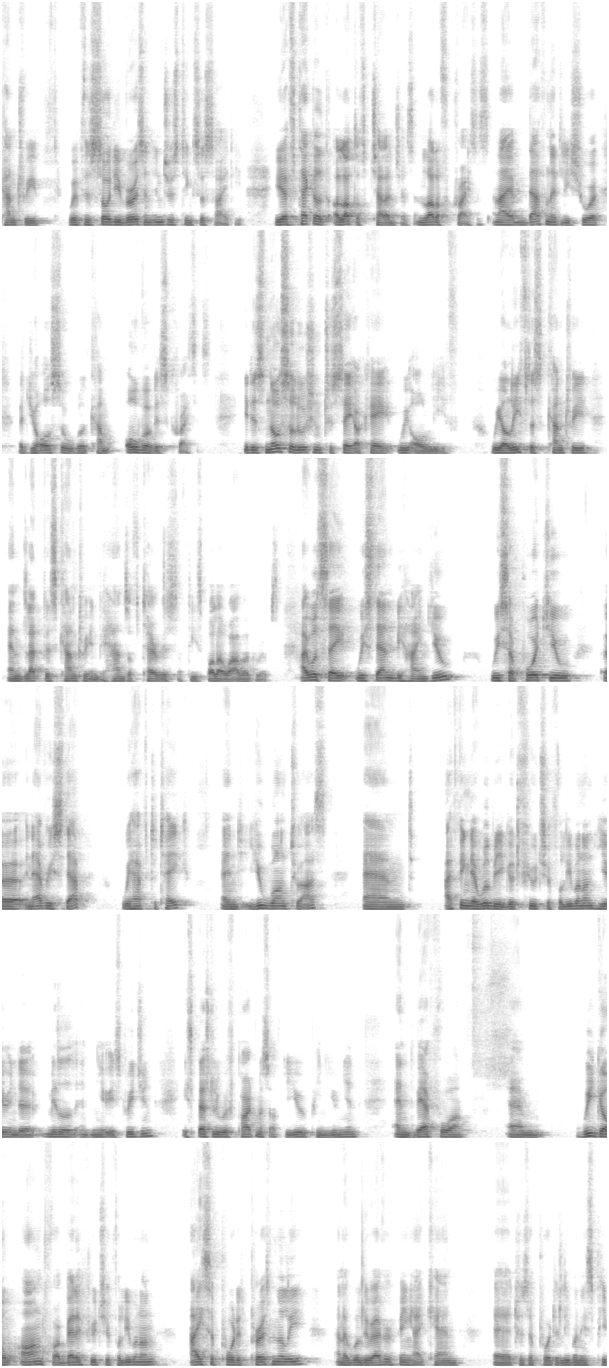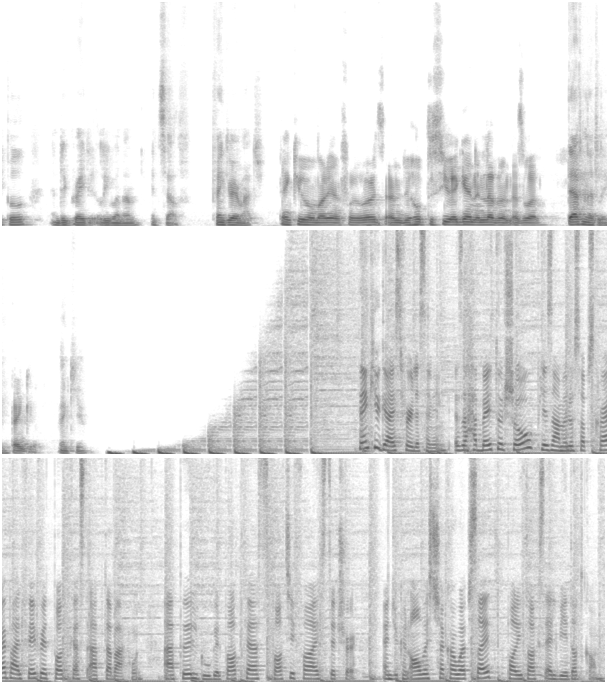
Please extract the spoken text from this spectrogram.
country with a so diverse and interesting society. You have tackled a lot of challenges and a lot of crises, and I am definitely sure that you also will come over this crisis. It is no solution to say, okay, we all leave. We all leave this country and let this country in the hands of terrorists of these Hezbollah groups. I will say we stand behind you. We support you uh, in every step we have to take and you want to us. And I think there will be a good future for Lebanon here in the Middle and Near East region, especially with partners of the European Union. And therefore, um, we go on for a better future for Lebanon. I support it personally, and I will do everything I can uh, to support the Lebanese people and the great Lebanon itself. Thank you very much. Thank you, Marian, for your words, and we hope to see you again in Lebanon as well. Definitely. Thank you. Thank you. Thank you guys for listening. إذا حبيتوا الشو بليز اعملوا سبسكرايب على الفيفورite podcast app تبعكم Apple, Google Podcasts, Spotify, Stitcher. And you can always check our website polytalkslb.com.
